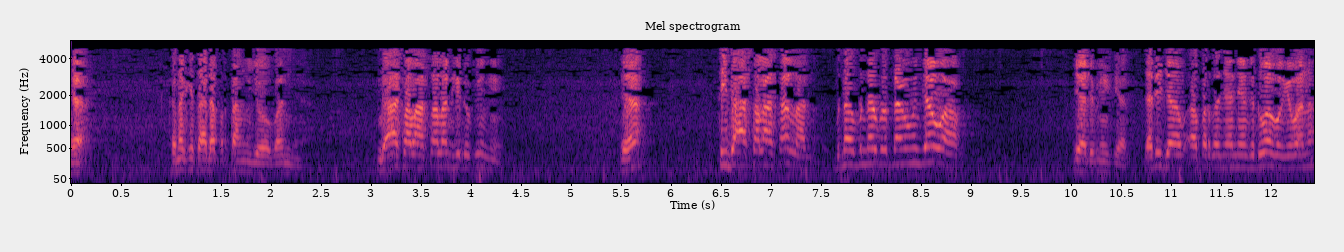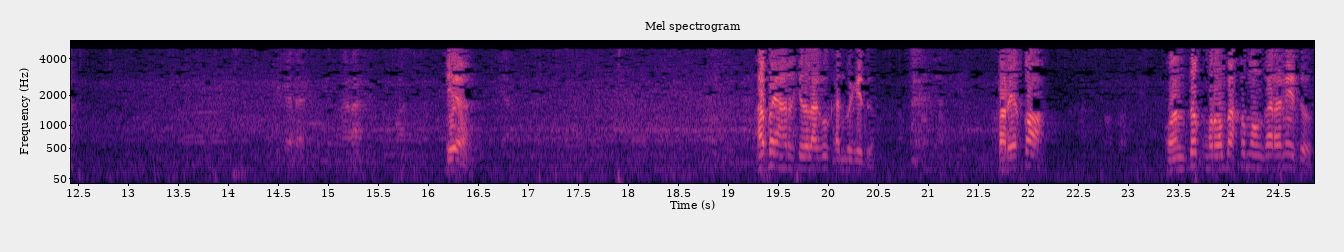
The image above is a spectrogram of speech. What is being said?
Ya. Karena kita ada pertanggung jawabannya. Nggak asal-asalan hidup ini. Ya. Tidak asal-asalan. Benar-benar bertanggung jawab. Ya demikian. Jadi jawab eh, pertanyaan yang kedua bagaimana? Ya. Apa yang harus kita lakukan begitu? Tariqah. Untuk merubah kemungkaran itu.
